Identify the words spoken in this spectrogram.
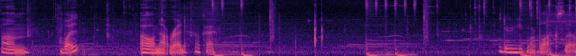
Um, what? Oh, I'm not red. Okay. I do need more blocks though.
